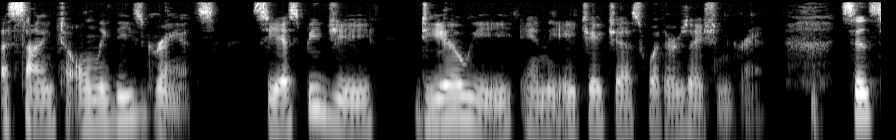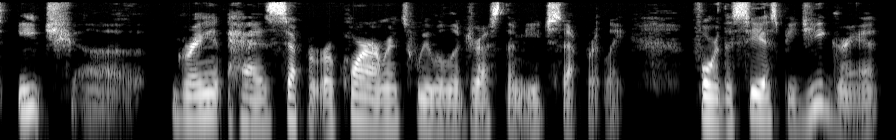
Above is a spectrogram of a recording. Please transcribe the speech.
assigned to only these grants, CSBG, DOE, and the HHS Weatherization Grant. Since each uh, grant has separate requirements, we will address them each separately. For the CSBG grant,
